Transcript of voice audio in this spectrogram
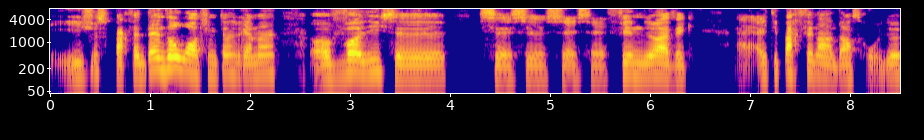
est, juste parfaite. Denzel Washington, vraiment, a volé ce, ce, ce, ce film-là avec a été parfait dans, dans ce rôle-là.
